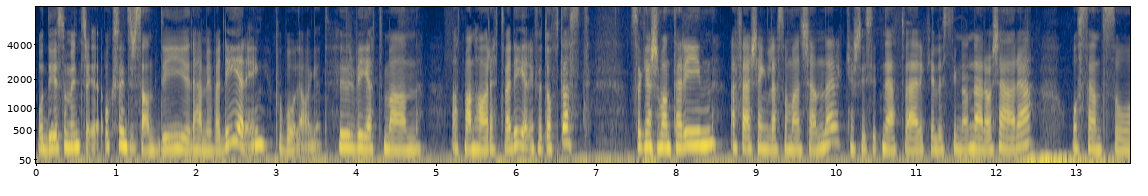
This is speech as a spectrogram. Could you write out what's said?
Och det som är också intressant det är ju det här med värdering på bolaget. Hur vet man att man har rätt värdering? För att oftast så kanske man tar in affärsänglar som man känner, kanske i sitt nätverk eller sina nära och kära. Och sen så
